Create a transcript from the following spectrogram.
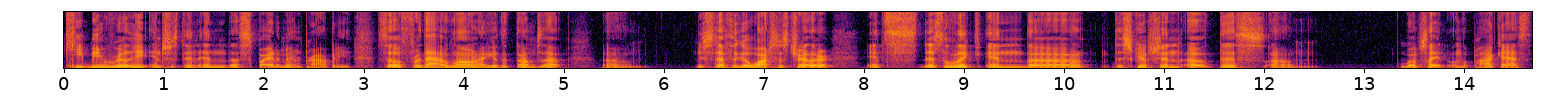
keep me really interested in the Spider-Man property. So for that alone, I give the thumbs up. Um, you should definitely go watch this trailer. It's a link in the description of this um, website on the podcast.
